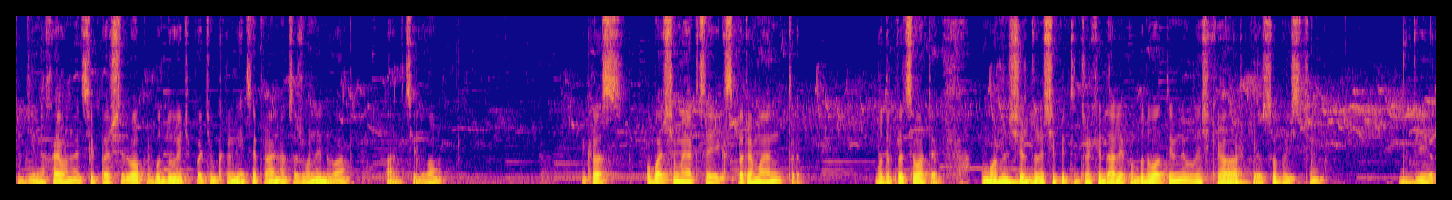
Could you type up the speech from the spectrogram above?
тоді нехай вони ці перші два побудують, потім криниці, правильно? Це ж вони два. Так, ці два. Якраз побачимо, як цей експеримент буде працювати. А можна ще, до речі, піти трохи далі, побудувати невеличкі арки особисті в двір.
